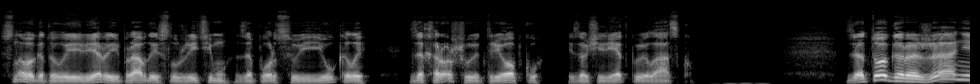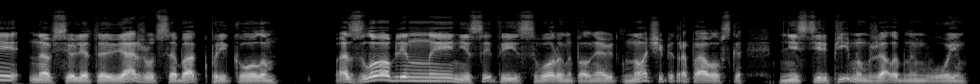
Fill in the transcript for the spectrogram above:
снова готовые верой и правдой служить ему за порцию юколы, за хорошую трепку и за очень редкую ласку. Зато горожане на все лето вяжут собак к приколам. Озлобленные, несытые своры наполняют ночи Петропавловска нестерпимым жалобным воем.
